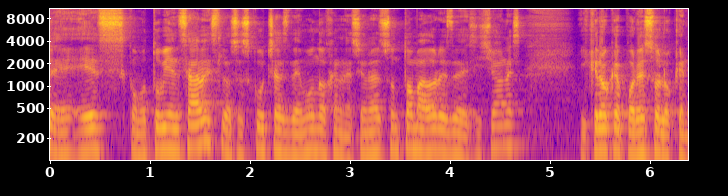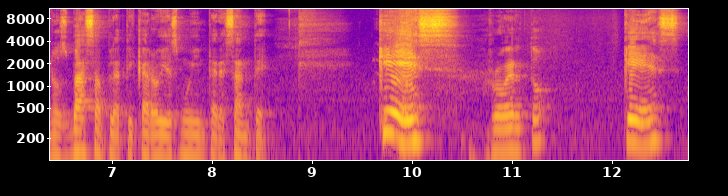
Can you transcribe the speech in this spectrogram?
es, como tú bien sabes, los escuchas de Mundo Generacional son tomadores de decisiones y creo que por eso lo que nos vas a platicar hoy es muy interesante. ¿Qué es, Roberto, qué es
